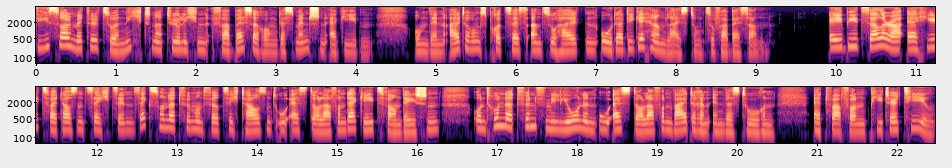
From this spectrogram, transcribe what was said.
Dies soll Mittel zur nicht natürlichen Verbesserung des Menschen ergeben, um den Alterungsprozess anzuhalten oder die Gehirnleistung zu verbessern. AB Celera erhielt 2016 645.000 US-Dollar von der Gates Foundation und 105 Millionen US-Dollar von weiteren Investoren, etwa von Peter Thiel,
